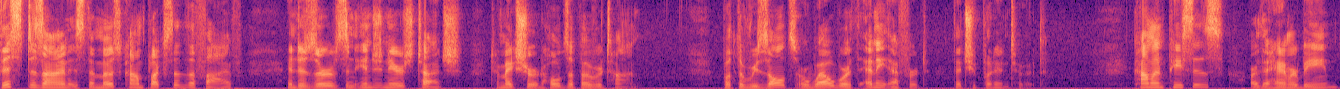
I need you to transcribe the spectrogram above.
This design is the most complex of the five and deserves an engineer's touch to make sure it holds up over time. But the results are well worth any effort that you put into it. Common pieces are the hammer beam,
